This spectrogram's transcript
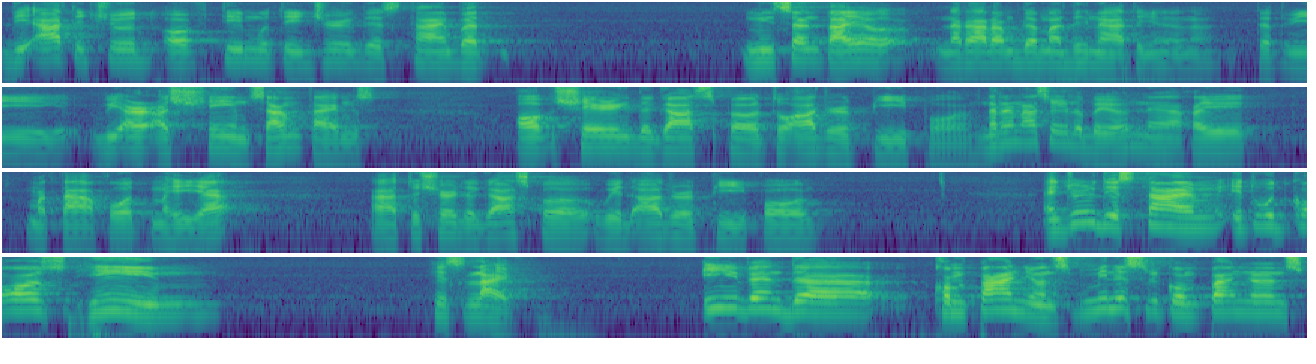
the attitude of Timothy during this time, but minsan tayo, nararamdaman din natin yun, ano? that we, we are ashamed sometimes of sharing the gospel to other people. Naranasan nyo ba yun na kayo matakot, mahiya uh, to share the gospel with other people? And during this time, it would cost him his life. Even the companions, ministry companions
